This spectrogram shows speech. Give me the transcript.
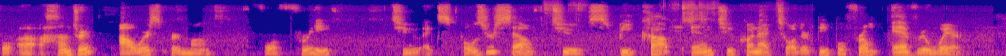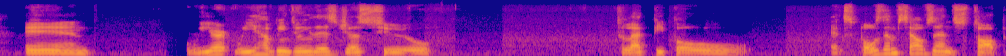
for uh, 100 hours per month for free to expose yourself, to speak up, and to connect to other people from everywhere. And we are we have been doing this just to to let people expose themselves and stop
